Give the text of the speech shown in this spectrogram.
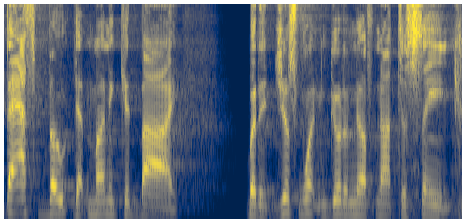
bass boat that money could buy, but it just wasn't good enough not to sink.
